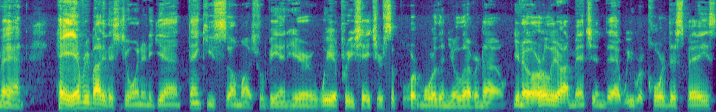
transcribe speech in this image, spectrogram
Man, Hey, everybody that's joining again, thank you so much for being here. We appreciate your support more than you'll ever know. You know, earlier I mentioned that we record this space.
